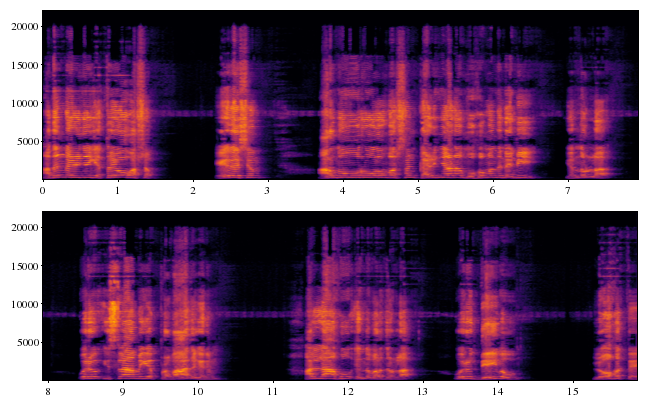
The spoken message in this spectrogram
അതും കഴിഞ്ഞ് എത്രയോ വർഷം ഏകദേശം അറുന്നൂറോളം വർഷം കഴിഞ്ഞാണ് മുഹമ്മദ് നബി എന്നുള്ള ഒരു ഇസ്ലാമിക പ്രവാചകനും അല്ലാഹു എന്ന് പറഞ്ഞുള്ള ഒരു ദൈവവും ലോഹത്തെ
